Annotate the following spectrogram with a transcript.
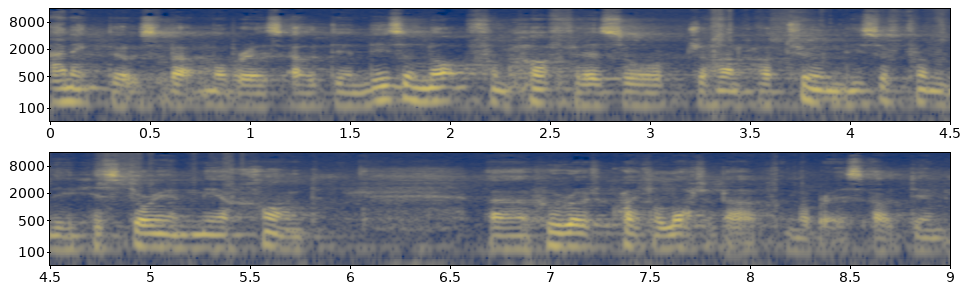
anecdotes about Mubarez al-Din. These are not from Hafez or Jahan Khatun, these are from the historian Mir Khand uh, who wrote quite a lot about Mubarez al-Din.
